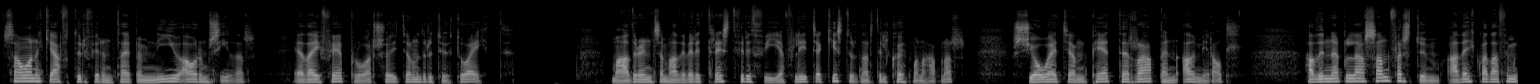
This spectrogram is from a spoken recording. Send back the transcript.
sá hann ekki aftur fyrir en tæpum nýju árum síðar eða í februar 1721. Maðurinn sem hafi verið treyst fyrir því að flytja kisturnar til Kaupmannahafnar, sjóhetjan Peter Raben aðmírál, hafði nefnilega sannferst um að eitthvað af þeim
